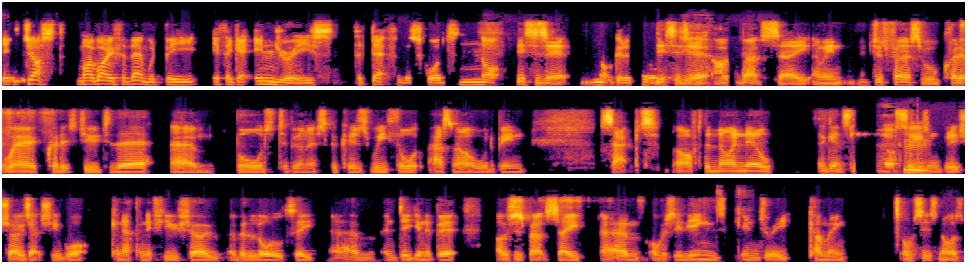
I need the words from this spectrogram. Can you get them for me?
it's just my worry for them would be if they get injuries, the depth of the squad's not. This is it. Not good at all. This is it. I was about to say. I mean, just first of all, credit where credit's due to their um, board, to be honest, because we thought Hasenhüttl would have been sacked after the nine 0 against last mm-hmm. season. But it shows actually what can happen if you show a bit of loyalty um, and dig in a bit. I was just about to say, um, obviously the Ings injury coming obviously it's not as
